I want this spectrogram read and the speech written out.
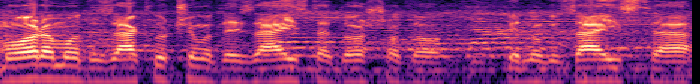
moramo da zaključimo da je zaista došlo do jednog zaista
